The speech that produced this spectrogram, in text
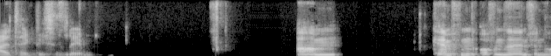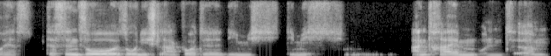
alltägliches Leben? Ähm, kämpfen, offen sein für Neues. Das sind so, so die Schlagworte, die mich, die mich antreiben und ähm,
